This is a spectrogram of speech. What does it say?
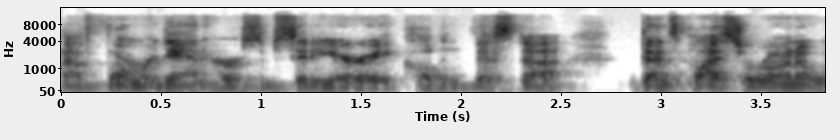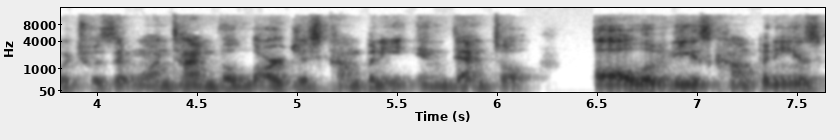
a former Danaher subsidiary called Envista, Dentsply Sirona, which was at one time the largest company in dental. All of these companies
